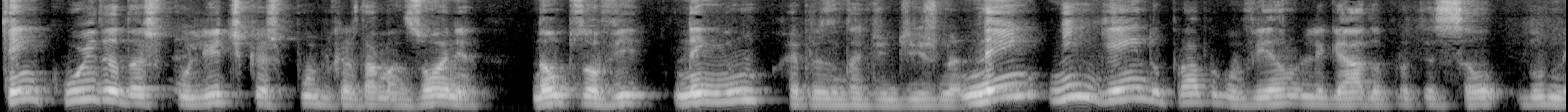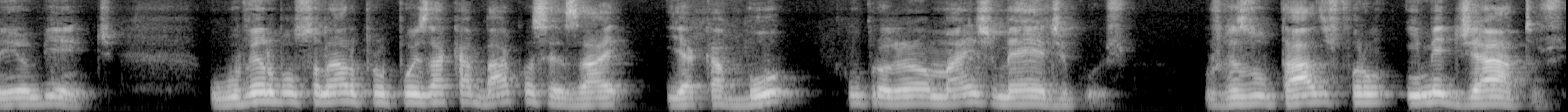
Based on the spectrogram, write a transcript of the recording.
quem cuida das políticas públicas da Amazônia não precisa ouvir nenhum representante indígena, nem ninguém do próprio governo ligado à proteção do meio ambiente. O governo Bolsonaro propôs acabar com a CESAI e acabou com o programa Mais Médicos. Os resultados foram imediatos.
